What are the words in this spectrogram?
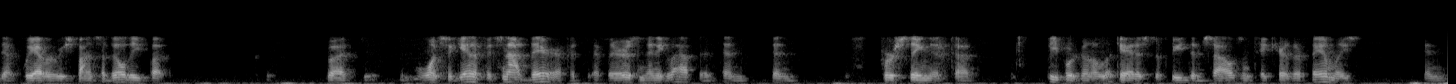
that we have a responsibility, but but once again, if it's not there, if it, if there isn't any left, then then first thing that uh, people are going to look at is to feed themselves and take care of their families, and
